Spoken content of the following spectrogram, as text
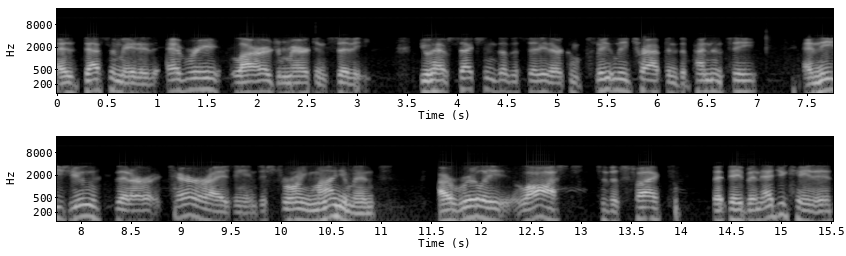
has decimated every large American city. You have sections of the city that are completely trapped in dependency, and these youth that are terrorizing and destroying monuments are really lost to the fact that they've been educated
